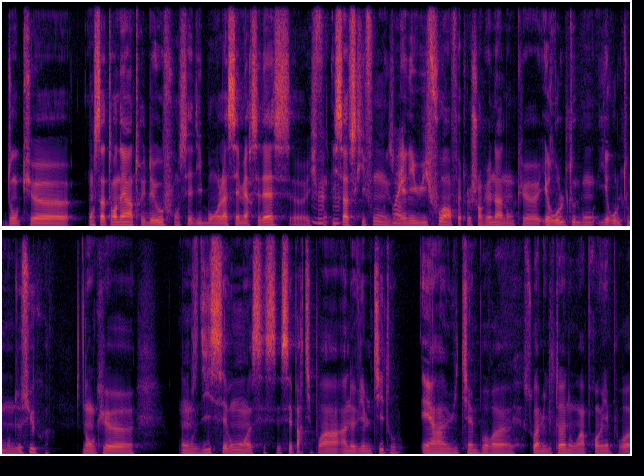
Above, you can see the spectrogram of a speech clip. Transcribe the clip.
donc euh, on s'attendait à un truc de ouf on s'est dit bon là c'est Mercedes euh, ils, font- ils savent ce qu'ils font ils ont Ouais. gagné huit fois en fait le championnat. Donc euh, ils roulent tout le monde ils roulent tout le monde dessus quoi. Donc on se dit c'est bon c'est- parti pour un, un neuvième titre et un huitième pour soit Hamilton ou un premier pour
